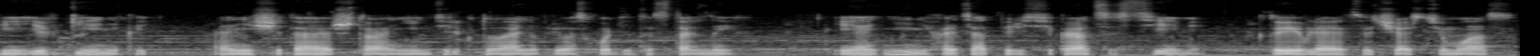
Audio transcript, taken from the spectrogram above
и Евгеникой. Они считают, что они интеллектуально превосходят остальных. И они не хотят пересекаться с теми, кто является частью масс.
